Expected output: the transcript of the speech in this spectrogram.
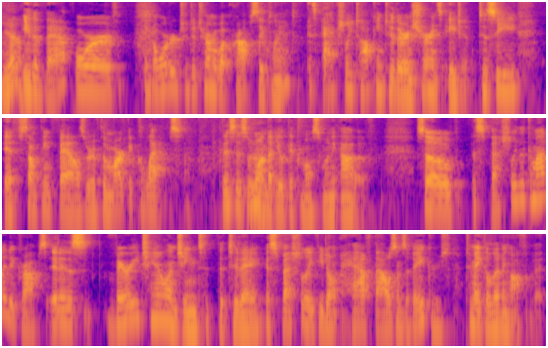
Yeah. Either that or in order to determine what crops they plant, it's actually talking to their insurance agent to see if something fails or if the market collapses. This is the one that you'll get the most money out of. So, especially the commodity crops, it is very challenging to the, today, especially if you don't have thousands of acres to make a living off of it.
